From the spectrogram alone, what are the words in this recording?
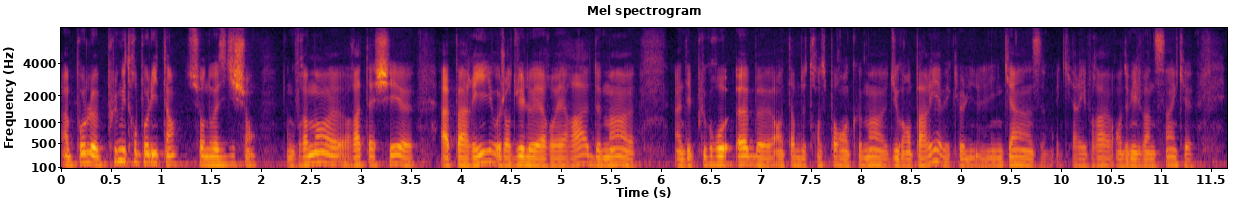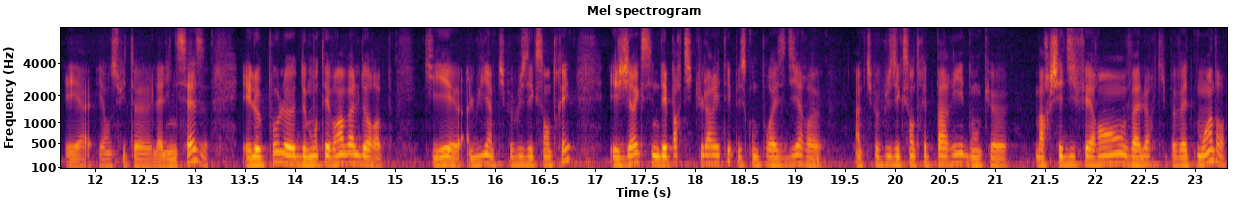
un pôle plus métropolitain sur Noisy-Champ. Donc vraiment euh, rattaché euh, à Paris. Aujourd'hui, le RERA, demain, euh, un des plus gros hubs en termes de transport en commun du Grand Paris, avec le ligne 15 qui arrivera en 2025 et, ensuite la ligne 16. Et le pôle de Montévrain-Val d'Europe, qui est lui un petit peu plus excentré. Et je dirais que c'est une des particularités, puisqu'on pourrait se dire un petit peu plus excentré de Paris, donc marché différent, valeurs qui peuvent être moindres.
